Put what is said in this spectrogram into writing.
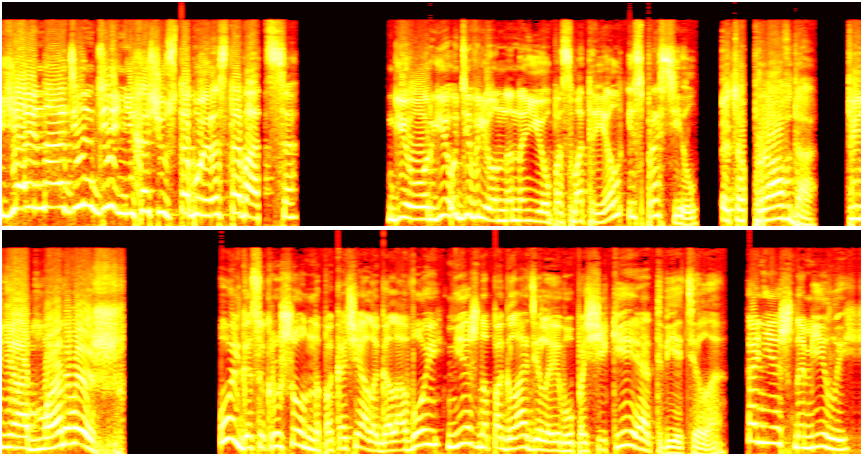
Я и на один день не хочу с тобой расставаться!» Георгий удивленно на нее посмотрел и спросил. «Это правда? Ты не обманываешь?» Ольга сокрушенно покачала головой, нежно погладила его по щеке и ответила. «Конечно, милый,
